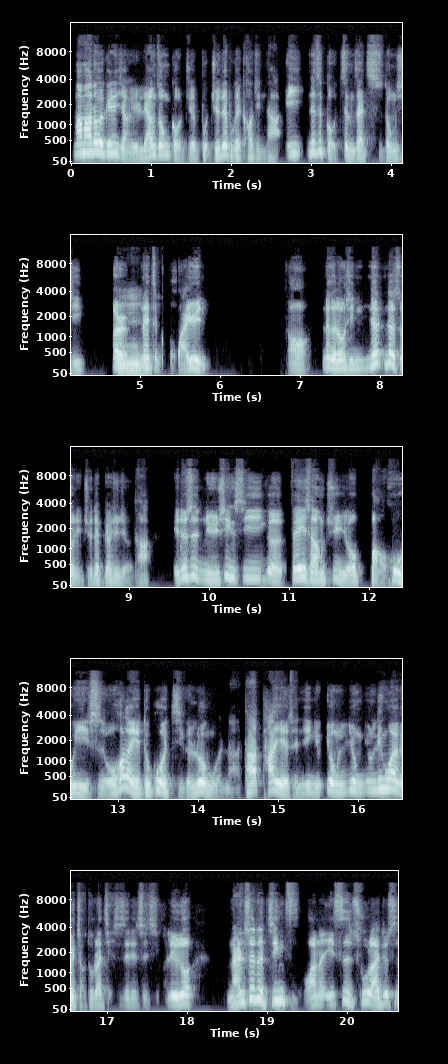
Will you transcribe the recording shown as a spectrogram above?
妈妈都会跟你讲有两种狗，绝不绝对不可以靠近它，一那只狗正在吃东西，二、嗯、那只狗怀孕，哦，那个东西那那时候你绝对不要去惹它。也就是女性是一个非常具有保护意识。我后来也读过几个论文啊，他他也曾经用用用另外一个角度来解释这件事情。例如说，男生的精子完了，一次出来就是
